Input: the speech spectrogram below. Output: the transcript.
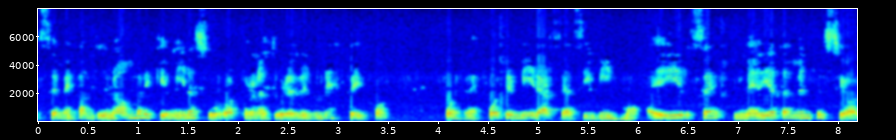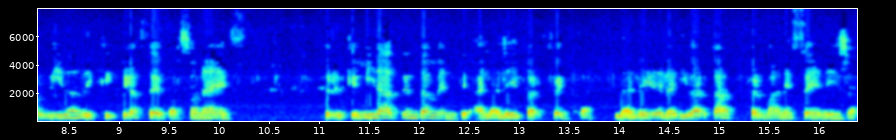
es semejante a un hombre que mira su rostro natural en un espejo pues después de mirarse a sí mismo e irse, inmediatamente se olvida de qué clase de persona es. Pero el que mira atentamente a la ley perfecta, la ley de la libertad, permanece en ella,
